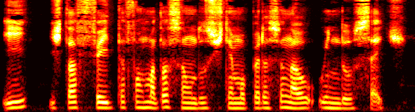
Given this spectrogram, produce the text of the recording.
e está feita a formatação do sistema operacional Windows 7.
